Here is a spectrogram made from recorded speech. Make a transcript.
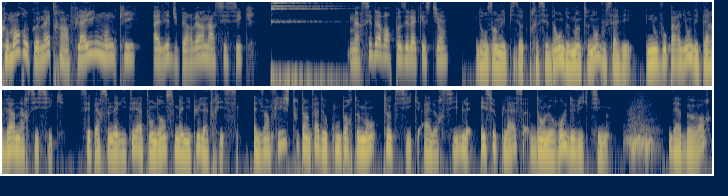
Comment reconnaître un flying monkey, allié du pervers narcissique? Merci d'avoir posé la question. Dans un épisode précédent de Maintenant, vous savez, nous vous parlions des pervers narcissiques, ces personnalités à tendance manipulatrice. Elles infligent tout un tas de comportements toxiques à leur cible et se placent dans le rôle de victime. D'abord,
